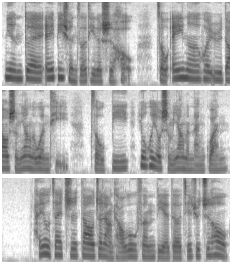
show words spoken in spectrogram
面对 A、B 选择题的时候，走 A 呢会遇到什么样的问题，走 B 又会有什么样的难关，还有在知道这两条路分别的结局之后，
